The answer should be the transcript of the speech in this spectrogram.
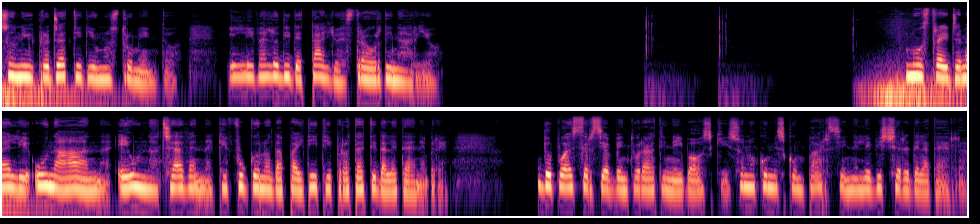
Sono i progetti di uno strumento. Il livello di dettaglio è straordinario. Mostra i gemelli una An e un Cheven che fuggono da Paititi protetti dalle tenebre. Dopo essersi avventurati nei boschi, sono come scomparsi nelle viscere della terra.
